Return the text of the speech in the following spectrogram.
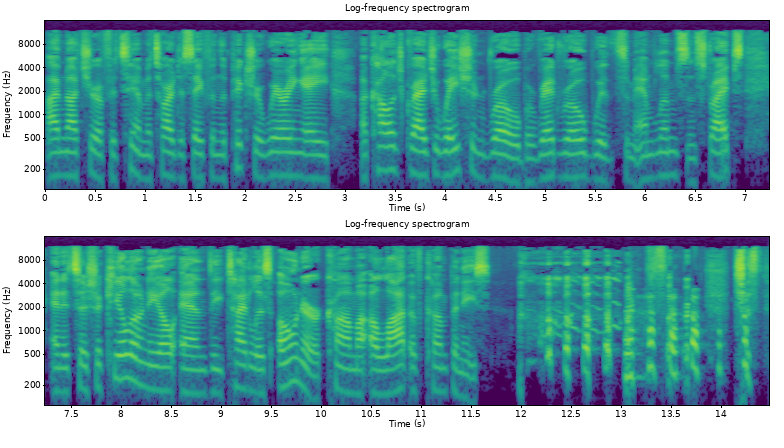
I'm not sure if it's him. It's hard to say from the picture, wearing a, a college graduation robe, a red robe with some emblems and stripes. And it says Shaquille O'Neal, and the title is Owner, comma, a lot of companies. Just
